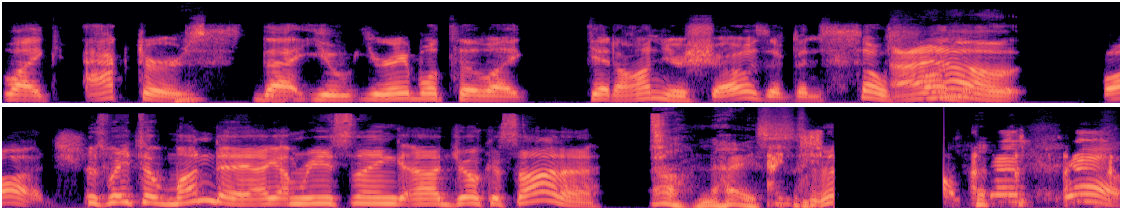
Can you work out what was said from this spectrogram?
like actors that you you're able to like get on your shows have been so fun. I know. watch. Just wait till Monday. I, am releasing uh, Joe Quesada. Oh, nice. yeah.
